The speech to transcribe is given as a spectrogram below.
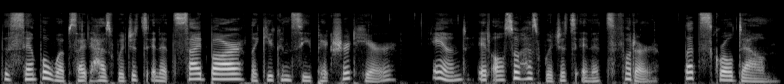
The sample website has widgets in its sidebar, like you can see pictured here, and it also has widgets in its footer. Let's scroll down.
